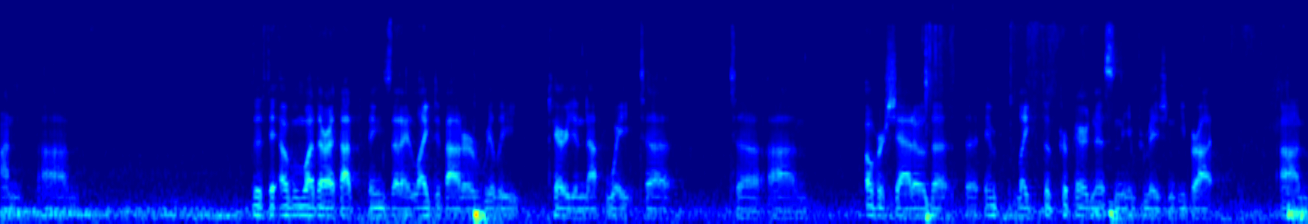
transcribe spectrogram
on, um, the, of whether I thought the things that I liked about her really carried enough weight to, to, um, overshadow the, the, im- like, the preparedness and the information he brought, um,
